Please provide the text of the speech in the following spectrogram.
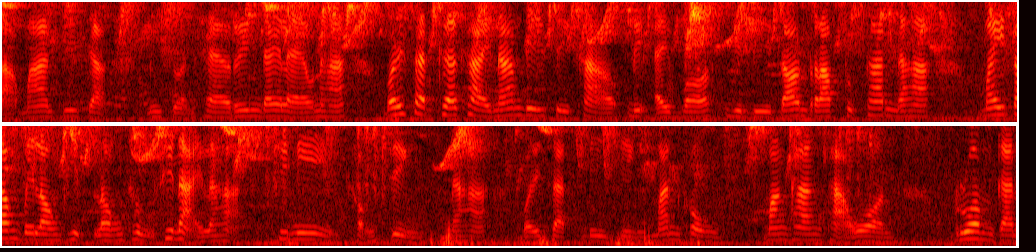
สามารถที่จะมีส่วนแชร์ริ่งได้แล้วนะคะบริษัทเครือข่ายน้ำดีสีขาวดีไอบอสยินดีต้อนรับทุกท่านนะคะ ไม่ต้องไปลองผิดลองถูกที่ไหนละค่ะ ที่นี่ของจริงนะคะ บริษัทดีจริง มั่นคง มั่งคั่งถาวร ร่วมกัน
